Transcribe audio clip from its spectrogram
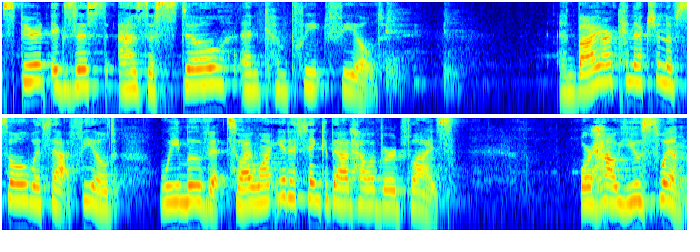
spirit exists as a still and complete field. And by our connection of soul with that field, we move it. So I want you to think about how a bird flies or how you swim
